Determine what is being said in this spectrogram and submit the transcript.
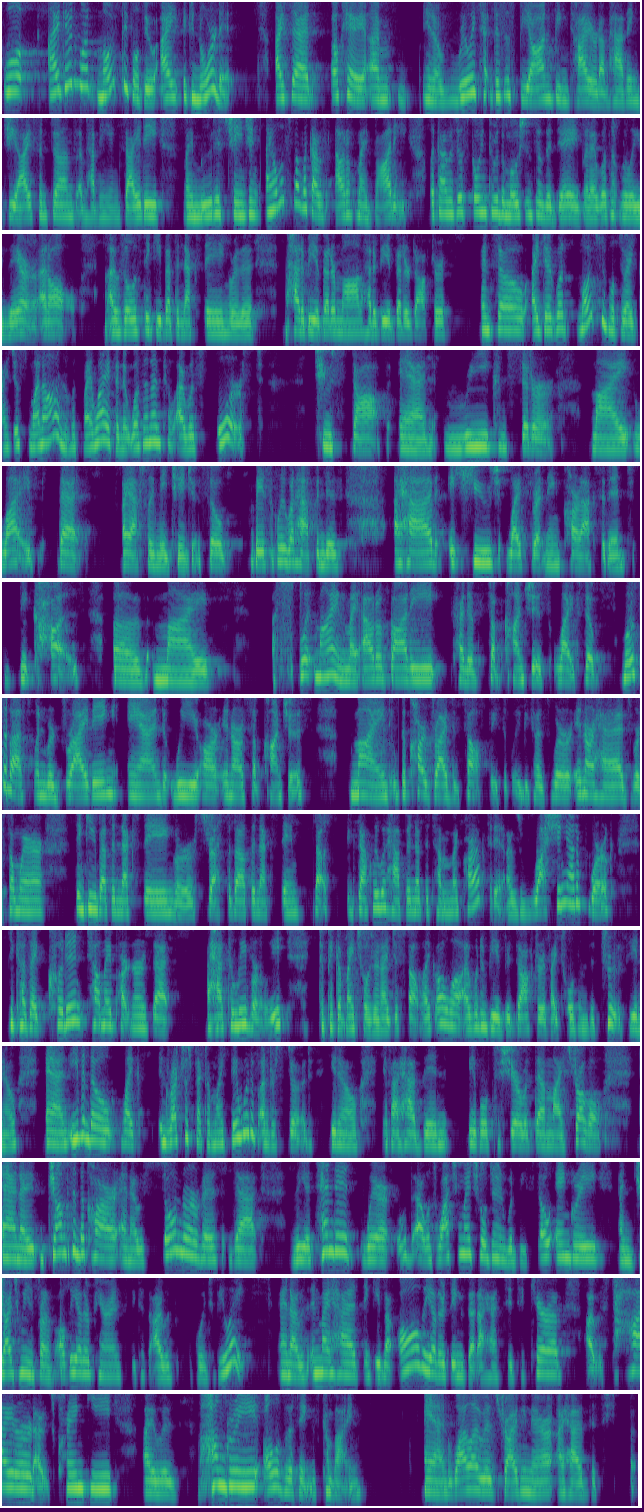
Well, I did what most people do. I ignored it. I said, okay, I'm, you know, really, t- this is beyond being tired. I'm having GI symptoms. I'm having anxiety. My mood is changing. I almost felt like I was out of my body. Like I was just going through the motions of the day, but I wasn't really there at all. I was always thinking about the next thing or the, how to be a better mom, how to be a better doctor. And so I did what most people do. I, I just went on with my life. And it wasn't until I was forced to stop and reconsider my life that I actually made changes. So basically, what happened is I had a huge life threatening car accident because of my split mind, my out of body kind of subconscious life. So most of us, when we're driving and we are in our subconscious, mind, the car drives itself basically because we're in our heads, we're somewhere thinking about the next thing or stressed about the next thing. That's exactly what happened at the time of my car accident. I was rushing out of work because I couldn't tell my partners that I had to leave early to pick up my children. I just felt like, oh, well, I wouldn't be a good doctor if I told them the truth, you know? And even though, like, in retrospect, I'm like, they would have understood, you know, if I had been able to share with them my struggle. And I jumped in the car and I was so nervous that the attendant where I was watching my children would be so angry and judge me in front of all the other parents because I was going to be late. And I was in my head thinking about all the other things that I had to take care of. I was tired. I was cranky. I was hungry, all of the things combined. And while I was driving there, I had this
